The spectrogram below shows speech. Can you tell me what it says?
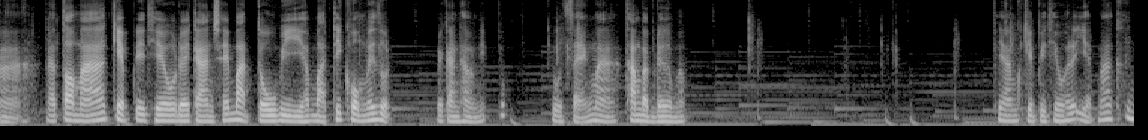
อ่าแล้วต่อมาเก็บดีเทลโดยการใช้บัตรตัว V ครับบัตรที่คมที่สุด โดยการทำนี้ปุ๊บดูดแสงมาทำแบบเดิมครับ พยายามเก็บดีเทลให้ละเอียดมากขึ้น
